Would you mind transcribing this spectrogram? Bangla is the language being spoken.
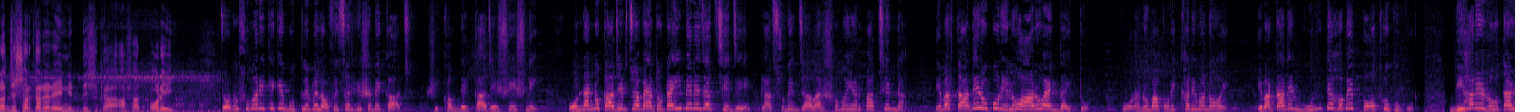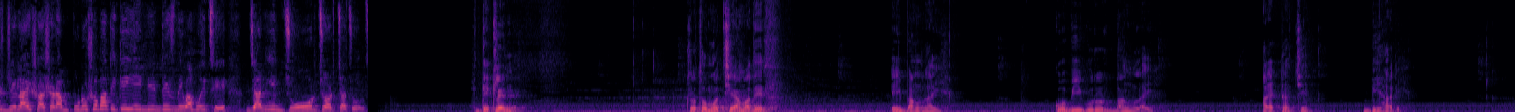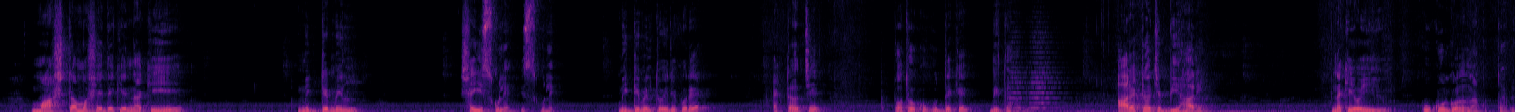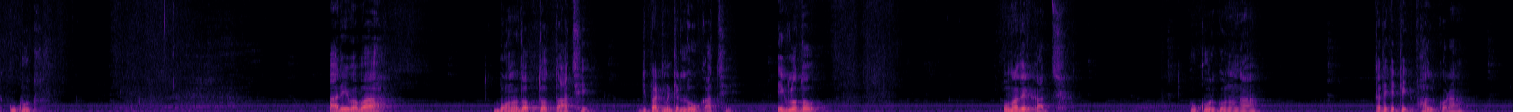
রাজ্য সরকারের এই নির্দেশিকা আসার পরেই জনশুমারি থেকে বুথ লেভেল অফিসার হিসেবে কাজ। শিক্ষকদের কাজের শেষ নেই। অন্যান্য কাজের চাপ এতটাই বেড়ে যাচ্ছে যে ক্লাসরুমে যাওয়ার সময় আর পাচ্ছেন না। এবার তাদের ওপর এলো আরও এক দায়িত্ব, পড়ানো বা পরীক্ষা নেওয়া নয়। এবার তাদের গুনতে হবে পথ কুকুর বিহারের রোহতাস জেলায় সাসারাম পুরসভা থেকেই এই নির্দেশ দেওয়া হয়েছে, জানিয়ে জোর চর্চা চলছে। দেখলেন, প্রথম হচ্ছে আমাদের এই বাংলায়, কবিগুরুর বাংলায় আর একটা হচ্ছে বিহারে। মাস্টারমশাই দেখে নাকি মিড ডে মিল সেই স্কুলে স্কুলে। মিড ডে মিল তৈরি করে একটা হচ্ছে পথ কুকুর দেখে দিতে হবে। আর একটা হচ্ছে বিহারে নাকি ওই কুকুর গণনা করতে হবে, কুকুর। আরে বাবা, বন দপ্তর তো আছে, ডিপার্টমেন্টের লোক আছে, এগুলো তো ওনাদের কাজ। কুকুর গণনা, তাদেরকে দেখভাল করা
